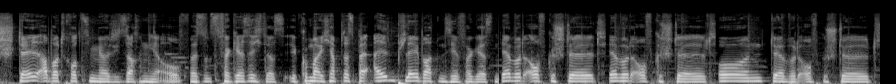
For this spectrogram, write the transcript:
stell aber trotzdem ja die Sachen hier auf, weil sonst vergesse ich das. Guck mal, ich habe das bei allen Play-Buttons hier vergessen. Der wird aufgestellt, der wird aufgestellt und der wird aufgestellt.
